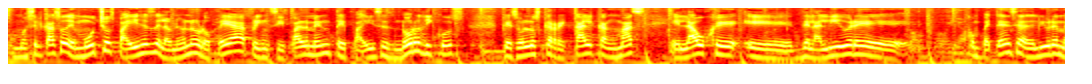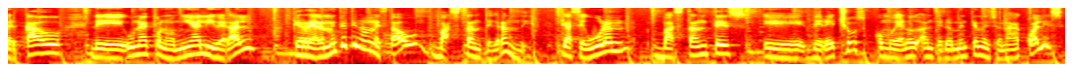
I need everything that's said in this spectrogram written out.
como es el caso de muchos países de la Unión Europea, principalmente países nórdicos, que son los que recalcan más el auge eh, de la libre competencia, del libre mercado, de una economía liberal, que realmente tiene un Estado bastante grande, que aseguran bastantes eh, derechos, como ya lo anteriormente mencionaba, cuáles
